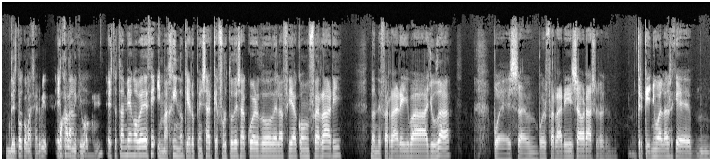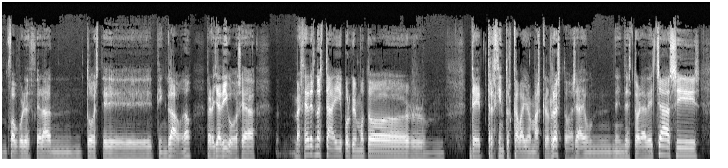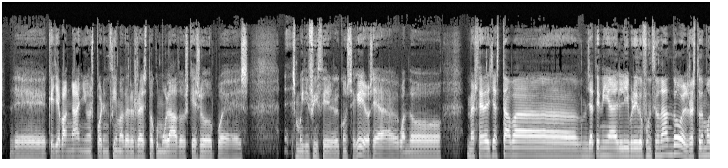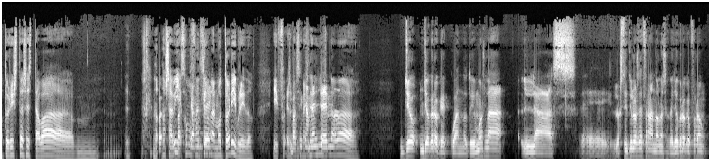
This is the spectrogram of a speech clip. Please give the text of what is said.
de Esto poco va a servir. Ojalá me equivoque. ¿eh? Esto también obedece, imagino, quiero pensar que fruto de ese acuerdo de la FIA con Ferrari, donde Ferrari iba a ayudar, pues, eh, pues Ferrari sabrá eh, triquiñuelas que mm, favorecerán todo este tinglao, ¿no? Pero ya digo, o sea, Mercedes no está ahí porque el motor mm, de 300 caballos más que el resto. O sea, hay un- una historia de chasis, de que llevan años por encima del resto acumulados, que eso pues es muy difícil conseguir. O sea, cuando Mercedes ya estaba, ya tenía el híbrido funcionando, el resto de motoristas estaba... mm, No, no sabía cómo funciona el motor híbrido. Y Básicamente, estaba... Yo, yo creo que cuando tuvimos la, eh, los títulos de Fernando Alonso, que yo creo que fueron,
